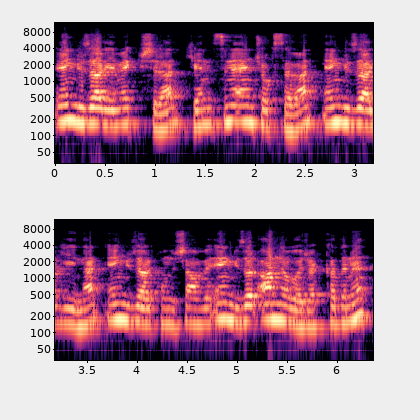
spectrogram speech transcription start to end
En güzel yemek pişiren, kendisini en çok seven, en güzel giyinen, en güzel konuşan ve en güzel anne olacak kadını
